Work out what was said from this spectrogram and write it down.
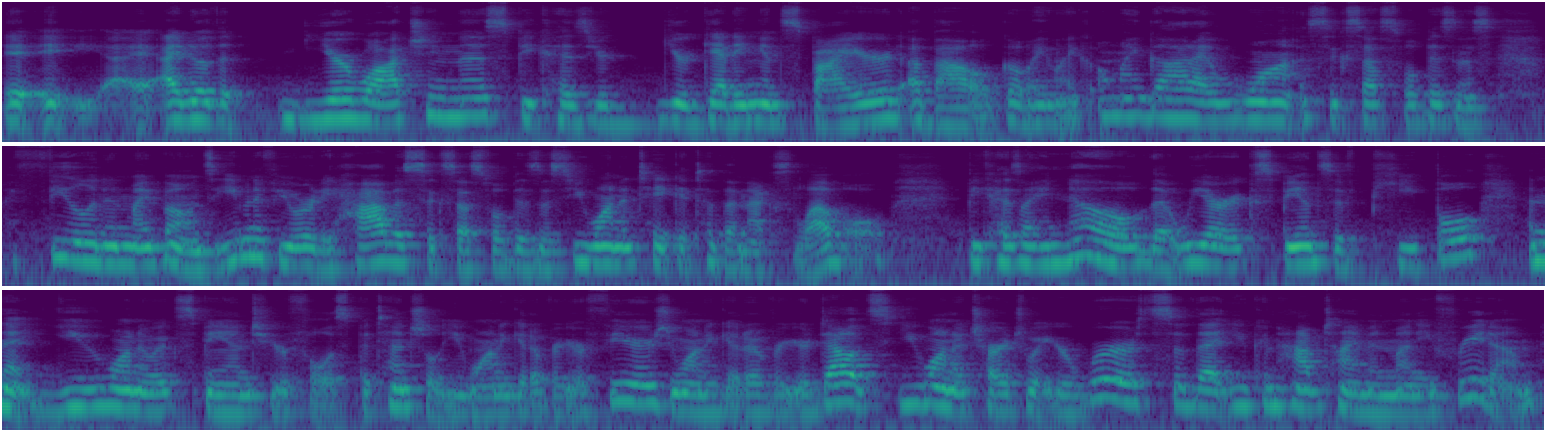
It, it, I know that you're watching this because you're you're getting inspired about going like, oh my god, I want a successful business. I feel it in my bones. Even if you already have a successful business, you want to take it to the next level because I know that we are expansive people and that you want to expand to your fullest potential. You want to get over your fears, you want to get over your doubts, you want to charge what you're worth so that you can have time and money freedom.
